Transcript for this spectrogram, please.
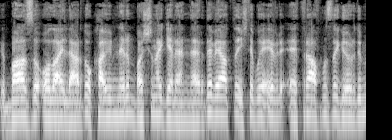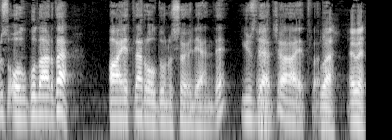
bazı olaylarda o kavimlerin başına gelenlerde veyahut da işte bu etrafımızda gördüğümüz olgularda ayetler olduğunu söyleyen de yüzlerce ayet var. var. Evet.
